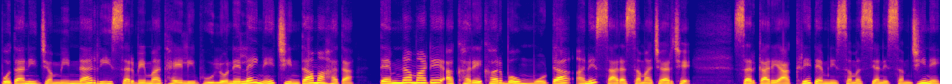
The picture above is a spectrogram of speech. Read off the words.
પોતાની જમીનના રીસર્વેમાં થયેલી ભૂલોને લઈને ચિંતામાં હતા, તેમના માટે આ ખરેખર બહુ મોટા અને સારા સમાચાર છે. સરકારે આખરે તેમની સમસ્યાને સમજીને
